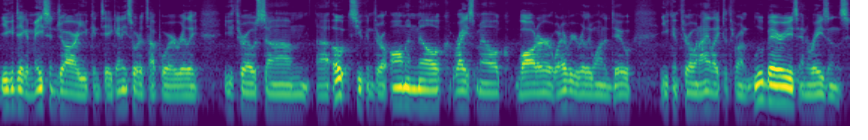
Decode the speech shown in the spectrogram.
You can take a mason jar. You can take any sort of Tupperware, really. You throw some uh, oats. You can throw almond milk, rice milk, water, whatever you really want to do. You can throw, and I like to throw in blueberries and raisins.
